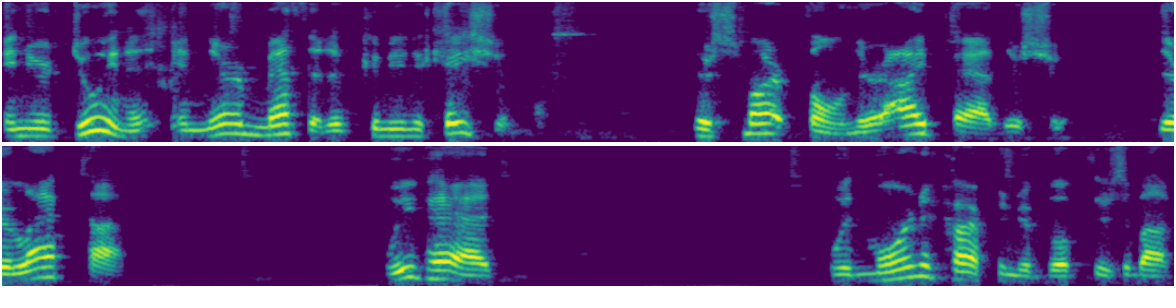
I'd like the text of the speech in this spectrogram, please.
and you're doing it in their method of communication their smartphone, their iPad, their, sh- their laptop. We've had, with More Than a Carpenter book, there's about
